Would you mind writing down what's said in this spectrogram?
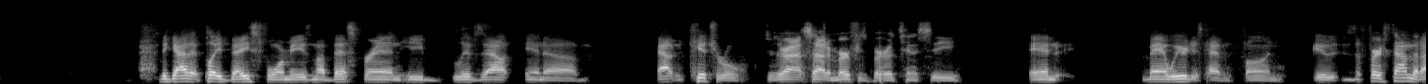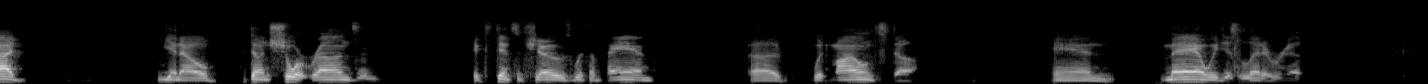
the guy that played bass for me is my best friend. He lives out in um out in Kittrell, which is right outside of Murfreesboro, Tennessee. And man, we were just having fun. It was the first time that I'd, you know, done short runs and extensive shows with a band uh, with my own stuff. And man, we just let it rip.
